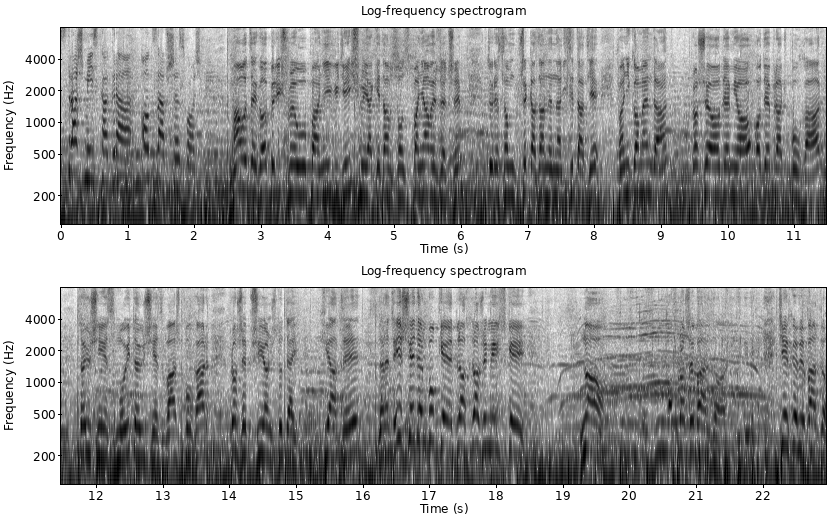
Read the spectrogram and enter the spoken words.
Straż Miejska gra od zawsze z Woźb. Mało tego, byliśmy u pani, widzieliśmy jakie tam są wspaniałe rzeczy, które są przekazane na licytację. Pani komendant, proszę ode mnie odebrać puchar. To już nie jest mój, to już jest wasz puchar. Proszę przyjąć tutaj kwiaty. Na ręce jeszcze jeden bukiet dla Straży Miejskiej. No, o proszę bardzo. Dziękujemy bardzo.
